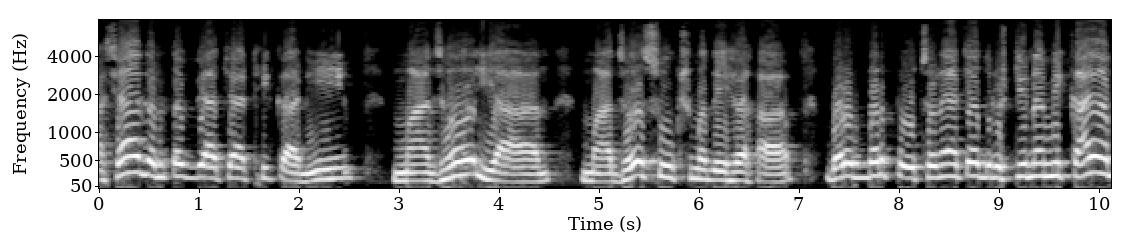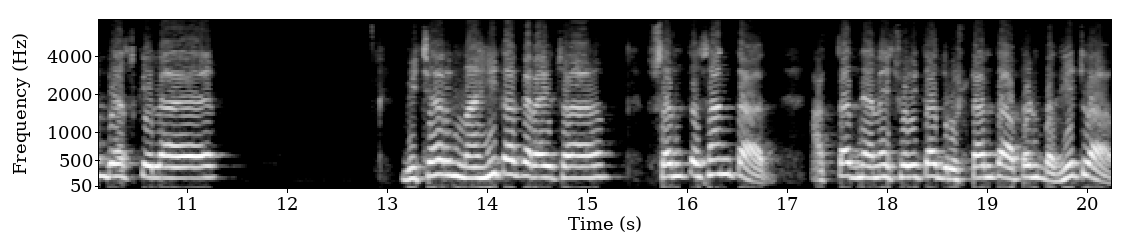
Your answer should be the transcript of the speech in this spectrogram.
अशा गंतव्याच्या ठिकाणी माझं यान माझं सूक्ष्मदेह हा बरोबर पोचण्याच्या दृष्टीनं मी काय अभ्यास केलाय? विचार नाही का करायचा? संत सांगतात आत्ता ज्ञानेश्वरीचा दृष्टांत आपण बघितला.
